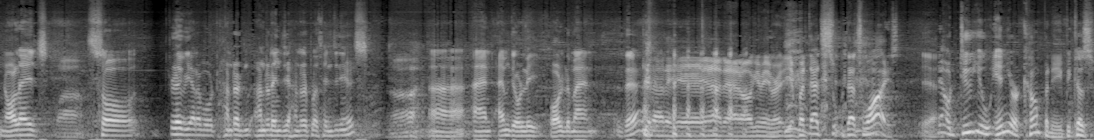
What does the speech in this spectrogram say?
knowledge. Wow. So today we are about 100, 100, engi- 100 plus engineers, uh, and I'm the only old man there. Get out of here! Yeah, Dad, I'll give me. Yeah, but that's that's wise. Yeah. Now, do you in your company because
